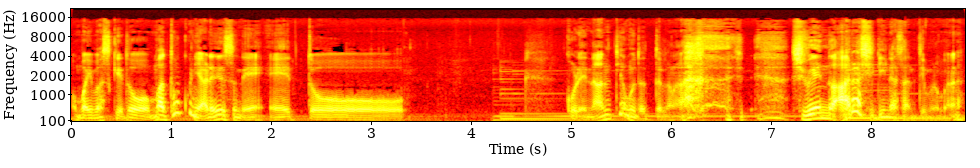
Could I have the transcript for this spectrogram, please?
思いますけど、まあ、特にあれですね、えっ、と、これ何て読むだったかな？主演の嵐里奈さんっていうものかな？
